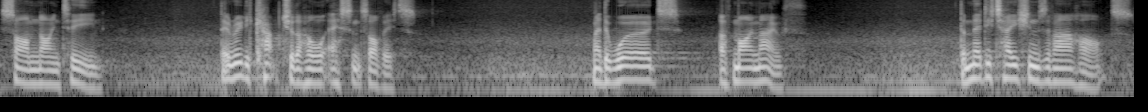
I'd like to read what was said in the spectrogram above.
Psalm 19, they really capture the whole essence of it. May the words of my mouth the meditations of our hearts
